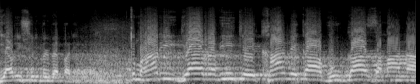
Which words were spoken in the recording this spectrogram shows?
গ্যারুই শরীফের ব্যাপারে তোমারি গ্যার রবি কে খানে কা ভুকা জমানা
